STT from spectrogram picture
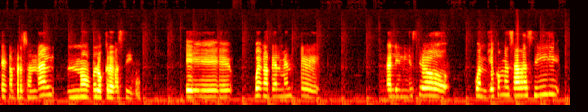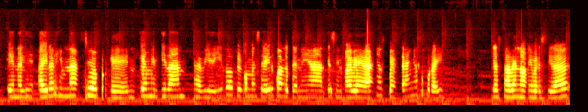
En lo personal, no lo creo así. Eh, bueno, realmente al inicio, cuando yo comenzaba así en el, a ir al gimnasio, porque en mi vida antes había ido, yo comencé a ir cuando tenía 19 años, 20 años por ahí. Ya estaba en la universidad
